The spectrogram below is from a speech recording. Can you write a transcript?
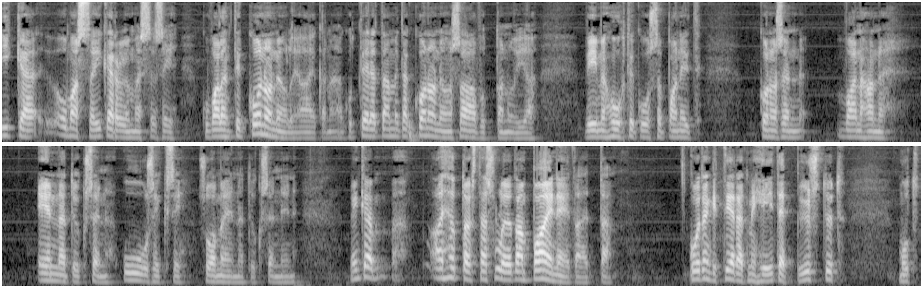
ikä, omassa ikäryhmässäsi kuin Valentin Kononen oli aikana. Ja kun tiedetään, mitä Kononen on saavuttanut ja viime huhtikuussa panit Konosen vanhan ennätyksen uusiksi, Suomen ennätyksen, niin minkä, aiheuttaako tämä sulle jotain paineita, että kuitenkin tiedät, mihin itse pystyt, mutta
